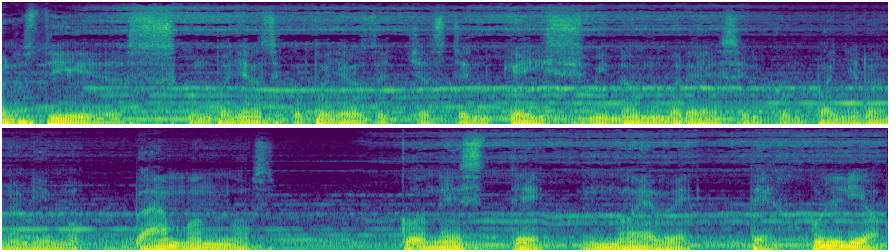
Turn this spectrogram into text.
Buenos días, compañeras y compañeros de Just In Case. Mi nombre es el compañero anónimo. Vámonos con este 9 de julio.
